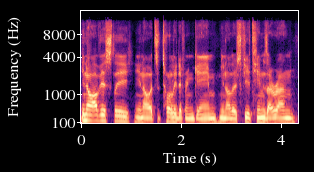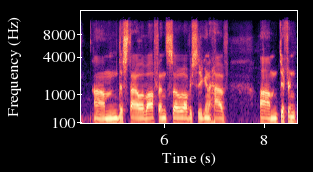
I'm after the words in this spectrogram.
You know, obviously, you know it's a totally different game. You know, there's few teams that run um, this style of offense, so obviously you're going to have um, different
